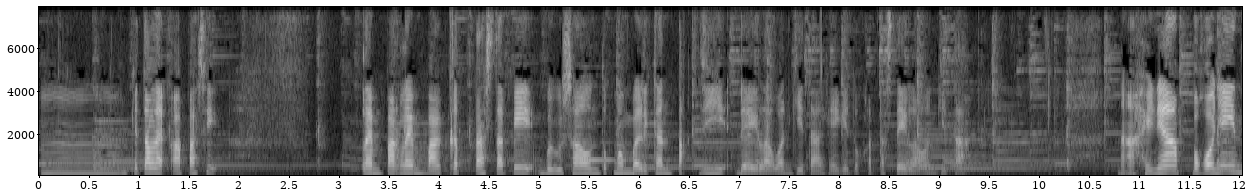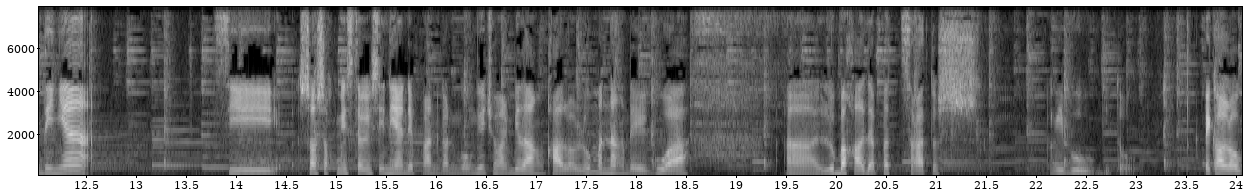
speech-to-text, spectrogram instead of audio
hmm, kita le apa sih lempar-lempar kertas tapi berusaha untuk membalikan takji dari lawan kita kayak gitu kertas dari lawan kita Nah akhirnya pokoknya intinya si sosok misterius ini yang diperankan Gonggi cuma bilang kalau lu menang dari gua uh, lu bakal dapet 100 ribu gitu. Tapi kalau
